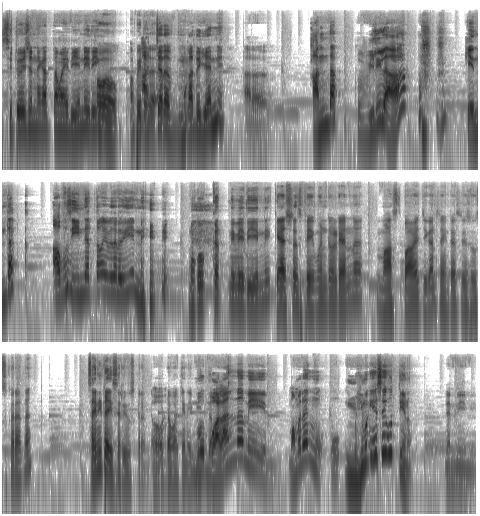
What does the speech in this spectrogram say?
සිටුවේෂන් එකත් තමයි තියෙන්නේ. ඉරින් ඕ අපිට අච්චර මොකද කියන්නේ? අර කන්දක් විලිලා කෙන්දක් අප සීන් ඇත්තමයි මෙතර තියෙන්නේ මොකොක්කත් නෙවේ තියෙන්නේ. කෑශ්ලස් පේමෙන්ටල්ට යන්න මාස් පාවිච්චිකන් සයින්ටස් සුස් කරන්න. සැනිටයිසර යස් කරන්න. ඔඩ වචන බලන්න මේ මම දැන් මෙහෙම කේසයකුත් තියෙනවා. දැන් මේ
